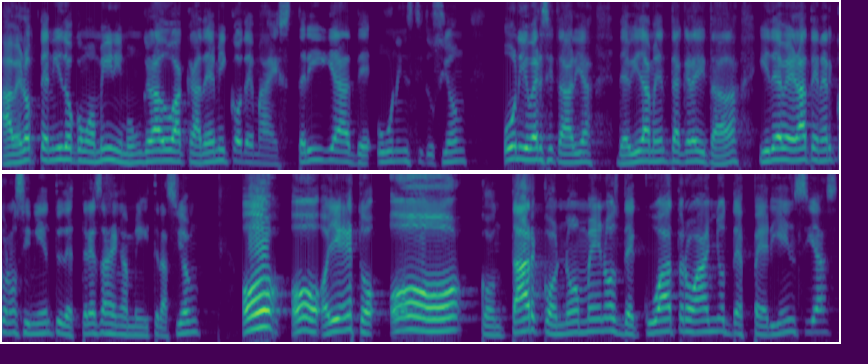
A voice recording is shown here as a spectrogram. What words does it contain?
haber obtenido como mínimo un grado académico de maestría de una institución universitaria debidamente acreditada y deberá tener conocimiento y destrezas en administración o, o, oye esto, o contar con no menos de cuatro años de experiencias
